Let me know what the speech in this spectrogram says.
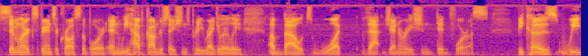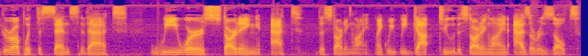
similar experience across the board, and we have conversations pretty regularly about what that generation did for us because we grew up with the sense that we were starting at the starting line. Like we, we got to the starting line as a result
